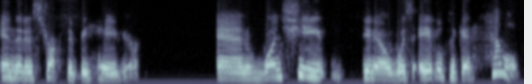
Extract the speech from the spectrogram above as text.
in the destructive behavior. And once she, you know, was able to get help,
